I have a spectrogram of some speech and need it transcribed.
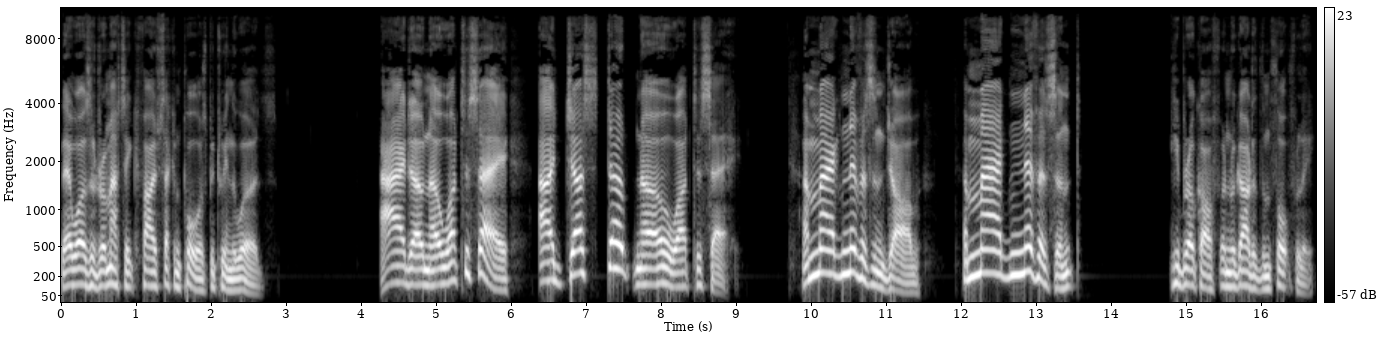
There was a dramatic five second pause between the words. I don't know what to say. I just don't know what to say. A magnificent job. A magnificent. He broke off and regarded them thoughtfully.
